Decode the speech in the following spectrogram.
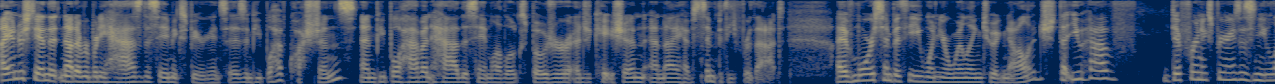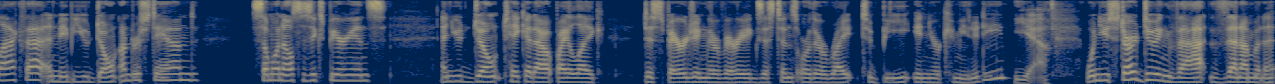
I understand that not everybody has the same experiences and people have questions and people haven't had the same level of exposure or education, and I have sympathy for that. I have more sympathy when you're willing to acknowledge that you have different experiences and you lack that, and maybe you don't understand someone else's experience and you don't take it out by like disparaging their very existence or their right to be in your community Yeah. When you start doing that then i'm gonna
